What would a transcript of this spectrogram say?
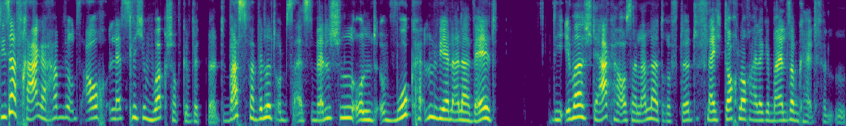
dieser Frage haben wir uns auch letztlich im Workshop gewidmet. Was verbindet uns als Menschen und wo können wir in einer Welt, die immer stärker auseinanderdriftet, vielleicht doch noch eine Gemeinsamkeit finden?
